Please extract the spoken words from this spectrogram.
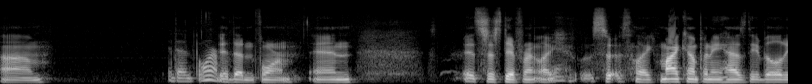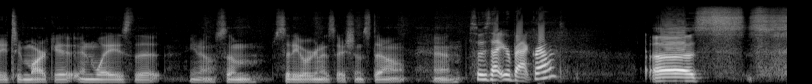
um, It doesn't form. it doesn't form, and it's just different. Like so, like my company has the ability to market in ways that you know some city organizations don't, and so is that your background? uh, s-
